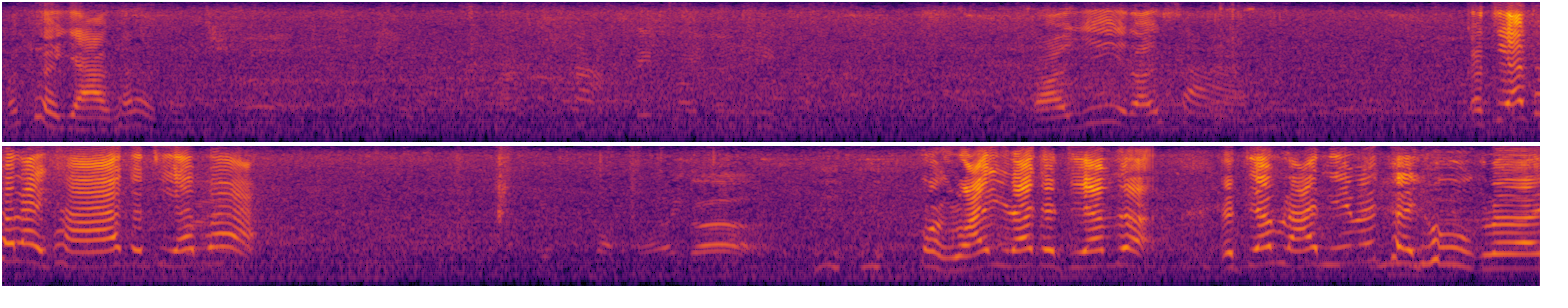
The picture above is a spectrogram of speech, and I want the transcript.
มะเขือยาวเท่าไหร่คะติดไว้ที่ที่ร้อยยี่ร้อยสามกระเจี๊ยบเท่าไหร่คะกระเจี๊ยบอะสองร้อยอีกแล้วกระเจี๊ยบเนี่ยกระเจี๊ยบร้านนี้ไม่เคยถูกเลย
